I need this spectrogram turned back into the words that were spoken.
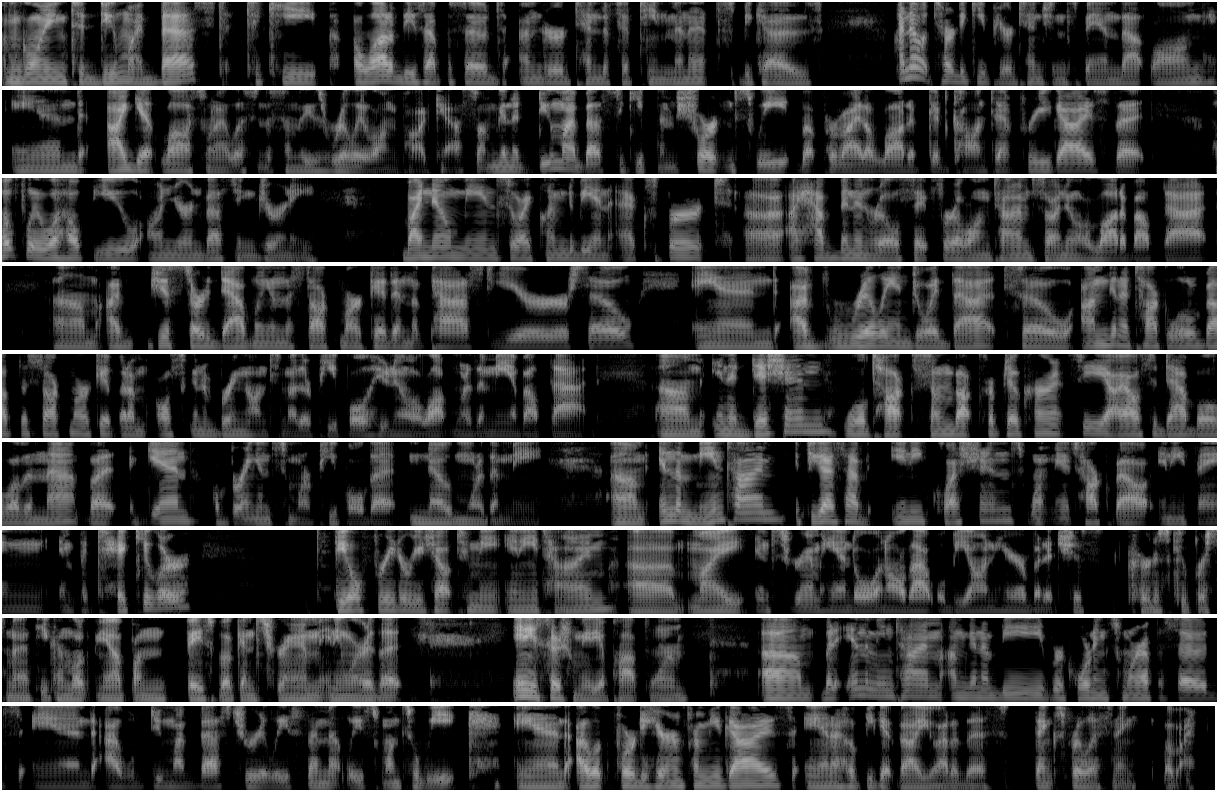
I'm going to do my best to keep a lot of these episodes under 10 to 15 minutes because I know it's hard to keep your attention span that long, and I get lost when I listen to some of these really long podcasts. So I'm going to do my best to keep them short and sweet, but provide a lot of good content for you guys that hopefully will help you on your investing journey. By no means do I claim to be an expert. Uh, I have been in real estate for a long time, so I know a lot about that. Um, I've just started dabbling in the stock market in the past year or so and I've really enjoyed that. So I'm going to talk a little about the stock market, but I'm also going to bring on some other people who know a lot more than me about that. Um, in addition, we'll talk some about cryptocurrency. I also dabble a lot in that, but again, I'll bring in some more people that know more than me. Um, in the meantime, if you guys have any questions, want me to talk about anything in particular, feel free to reach out to me anytime. Uh, my Instagram handle and all that will be on here, but it's just Curtis Coopersmith. You can look me up on Facebook, Instagram, anywhere that any social media platform. Um, but in the meantime, I'm going to be recording some more episodes and I will do my best to release them at least once a week. And I look forward to hearing from you guys and I hope you get value out of this. Thanks for listening. Bye bye.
